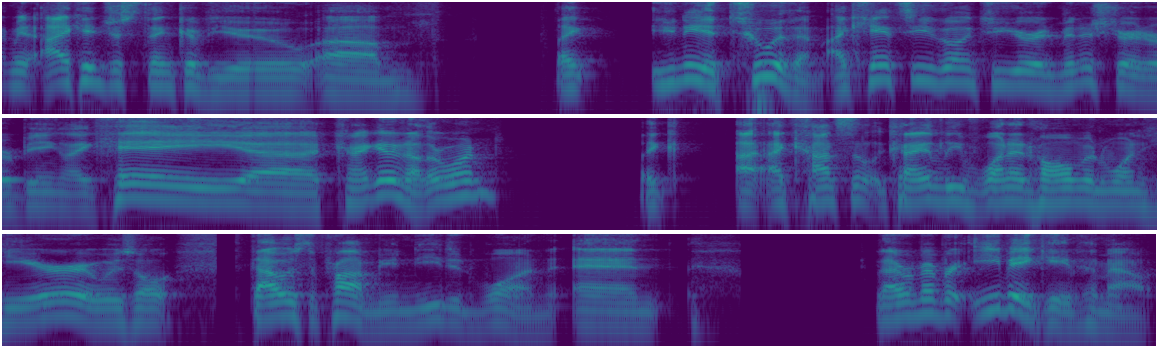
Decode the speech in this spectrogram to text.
I mean, I could just think of you, um, like you needed two of them. I can't see you going to your administrator being like, "Hey, uh, can I get another one?" Like I, I constantly can I leave one at home and one here? It was all that was the problem. You needed one, and, and I remember eBay gave them out.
